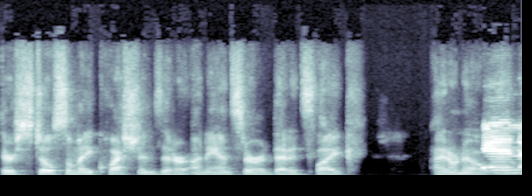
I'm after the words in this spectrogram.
there's still so many questions that are unanswered that it's like I don't know. And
